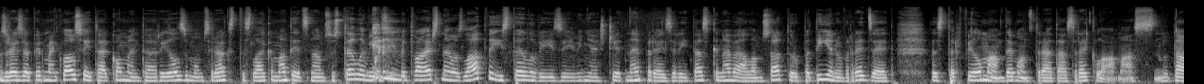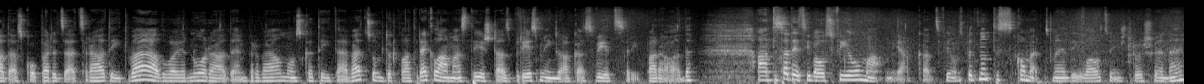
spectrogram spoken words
Uzreiz jau pirmie klausītāji komentāri Ilza mums raksta, tas laikam attiecināms uz televīziju, bet vairs ne uz Latvijas televīziju. Viņai šķiet nepareizi arī tas, ka nevēlamu saturu pa dienu var redzēt starp filmām demonstrētās reklāmās, nu, tādās, ko paredzēts rādīt vēlu vai ar norādēm par vēlamo skatītāju vecumu. Turklāt reklāmās tieši tās briesmīgākās vietas arī parāda. À, tas attiecībā uz filmām, jā, kāds films, bet nu, tas komercmediju lauciņš droši vien ne.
